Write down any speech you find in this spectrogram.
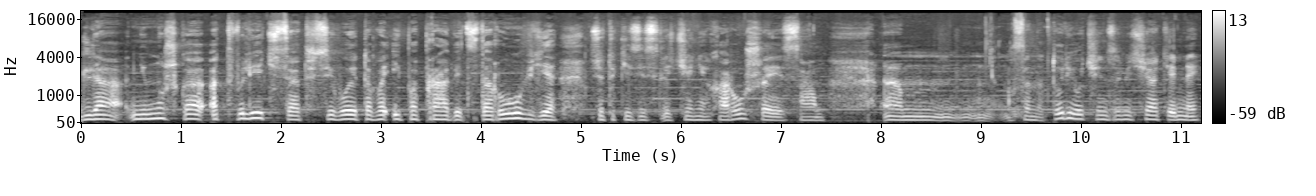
для немножко отвлечься от всего этого и поправить здоровье. Все-таки здесь лечение хорошее, и сам эм, санаторий очень замечательный.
